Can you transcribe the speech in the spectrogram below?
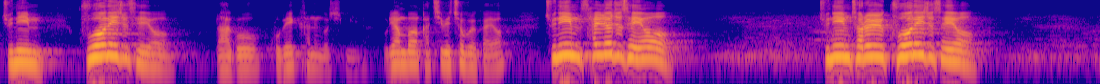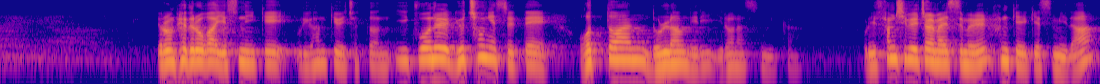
주님 구원해주세요. 라고 고백하는 것입니다. 우리 한번 같이 외쳐볼까요? 주님 살려주세요. 주님 저를 구원해주세요. 여러분 베드로가 예수님께 우리가 함께 외쳤던 이 구원을 요청했을 때 어떠한 놀라운 일이 일어났습니까? 우리 31절 말씀을 함께 읽겠습니다.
